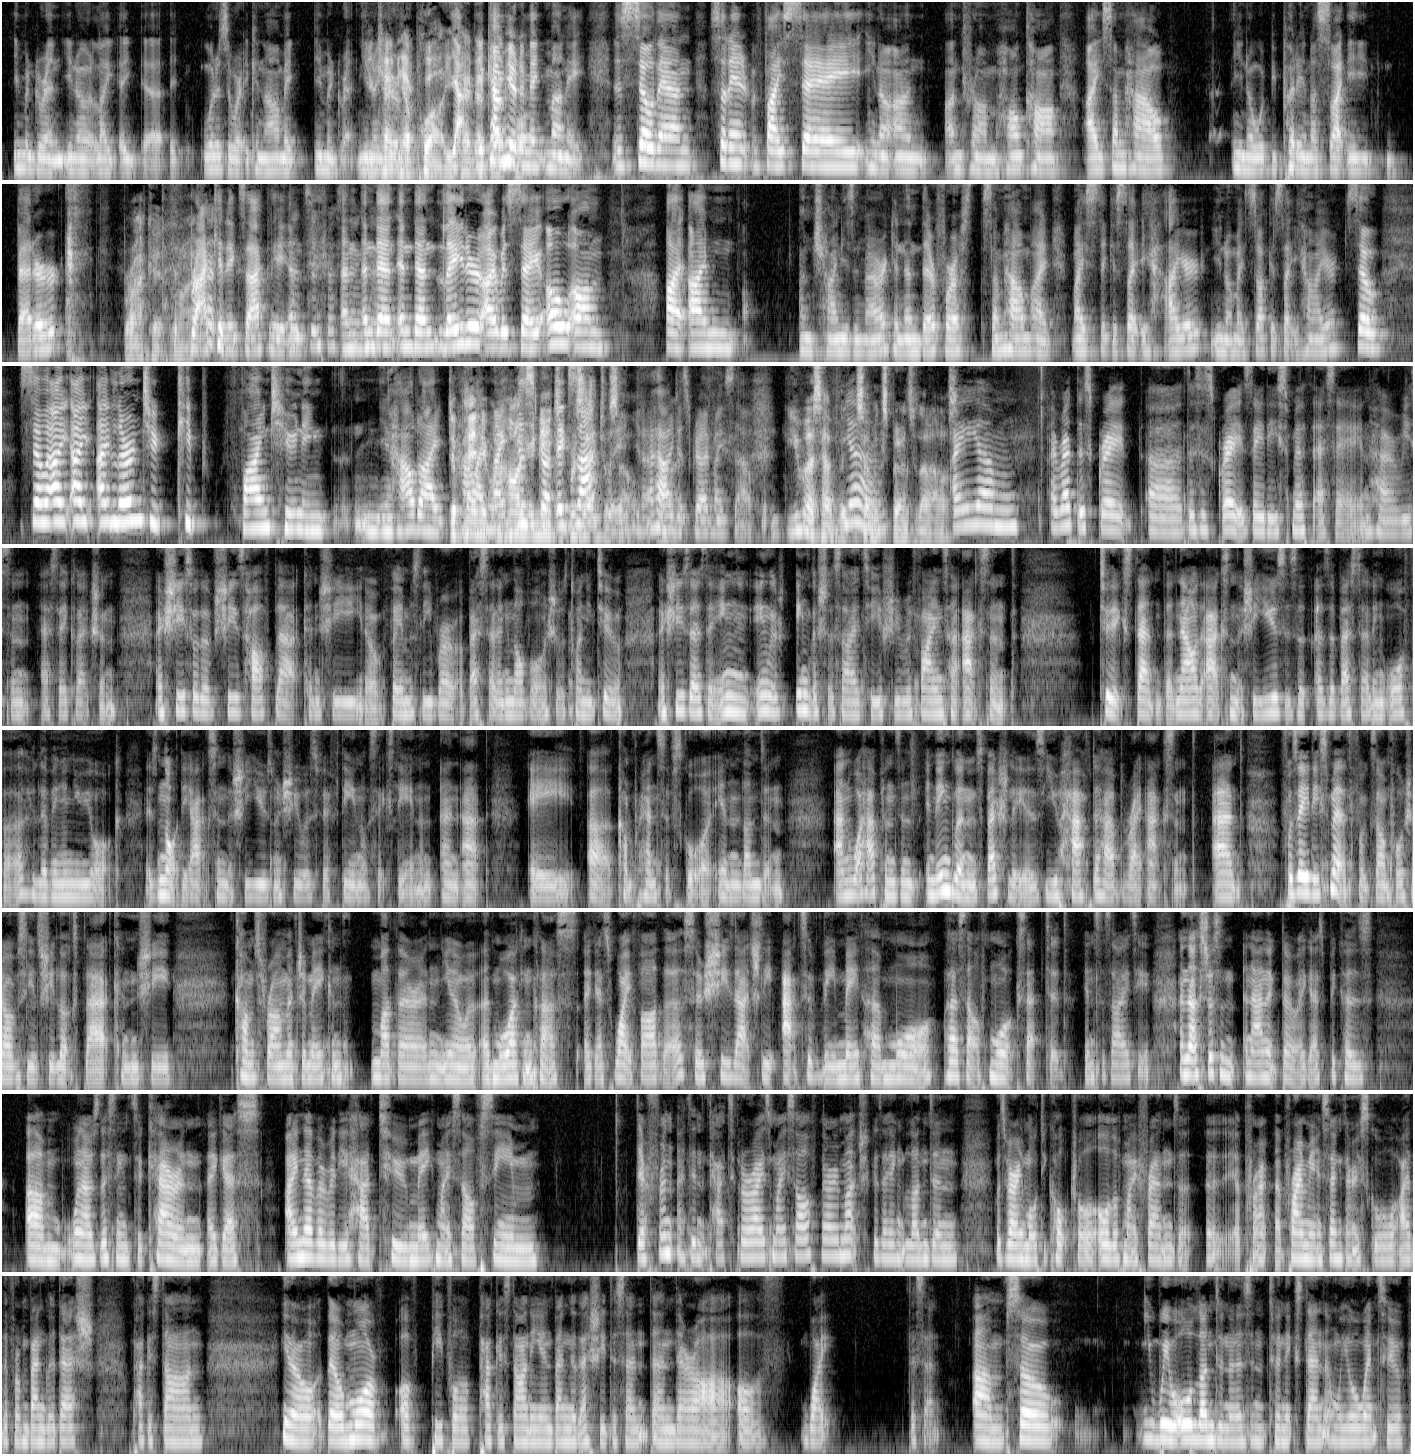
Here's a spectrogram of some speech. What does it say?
immigrant, you know, like a, uh, what is the word? Economic immigrant. You, you know, came here poor. You yeah, you come here poor. to make money. And so then, so then, if I say, you know, I'm I'm from Hong Kong, I somehow, you know, would be put in a slightly better. bracket right. bracket exactly and, that's interesting and, and yeah. then and then later i would say oh um I, i'm I'm Chinese American, and therefore somehow my my stick is slightly higher. You know, my stock is slightly higher. So, so I I, I learned to keep fine tuning. You know, how do I depending how I on how describe, you need to exactly, present yourself. You know how right. I describe myself. You must have yeah. some experience with that, Alice. I um I read this great uh, this is great Zadie Smith essay in her recent essay collection, and she sort of she's half black and she you know famously wrote a best-selling novel when she was 22, and she says that in English English society she refines her accent to the extent that now the accent that she uses as a best-selling author who living in New York is not the accent that she used when she was 15 or 16 and, and at a uh, comprehensive school in London. And what happens in, in England, especially, is you have to have the right accent. And for Zadie Smith, for example, she obviously she looks black and she comes from a Jamaican mother and you know a, a working class, I guess, white father. So she's actually actively made her more herself more accepted in society. And that's just an, an anecdote, I guess, because um, when I was listening to Karen, I guess I never really had to make myself seem different. I didn't categorize myself very much because I think London was very multicultural. All of my friends at, at, at primary and secondary school, either from Bangladesh, Pakistan, you know, there were more of people of Pakistani and Bangladeshi descent than there are of white descent. Um, so we were all Londoners in, to an extent, and we all went to.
